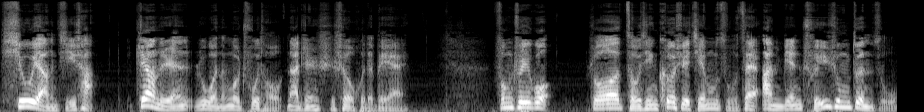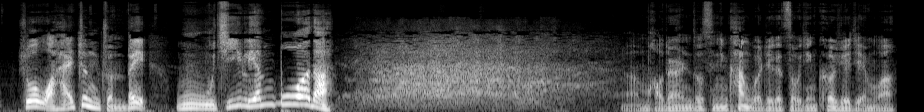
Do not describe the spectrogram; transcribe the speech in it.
修养极差，这样的人如果能够出头，那真是社会的悲哀。风吹过。说走进科学节目组在岸边捶胸顿足，说我还正准备五集连播呢。啊，我们好多人都曾经看过这个走进科学节目啊，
